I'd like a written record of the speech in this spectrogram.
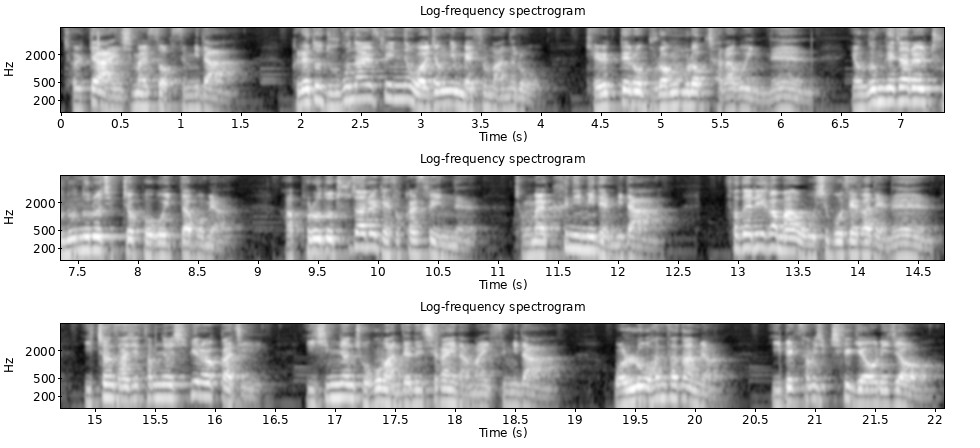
절대 안심할 수 없습니다. 그래도 누구나 할 수 있는 월정리 매수만으로 계획대로 무럭무럭 자라고 있는 연금 계좌를 두 눈으로 직접 보고 있다 보면 앞으로도 투자를 계속할 수 있는 정말 큰 힘이 됩니다. 서대리가 만 55세가 되는 2043년 11월까지 20년 조금 안 되는 시간이 남아 있습니다. 월로 환산하면 237개월이죠.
